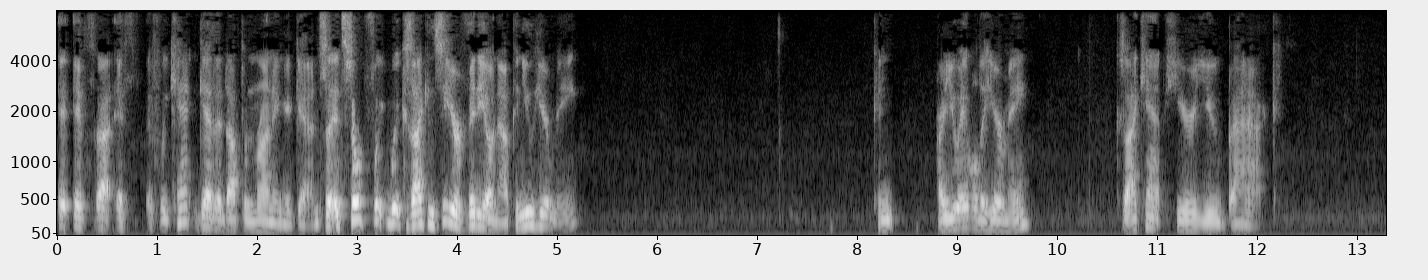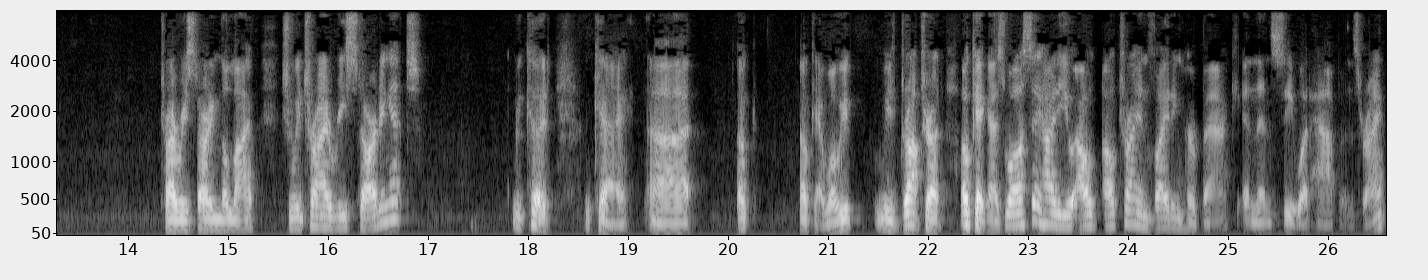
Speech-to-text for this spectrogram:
if uh, if if we can't get it up and running again, so it's so because I can see your video now. Can you hear me? Can are you able to hear me? Because I can't hear you back. Try restarting the live. Should we try restarting it? We could. Okay. Uh, okay. Well, we we've dropped her out. Okay, guys. Well, I'll say hi to you. I'll I'll try inviting her back and then see what happens. Right?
